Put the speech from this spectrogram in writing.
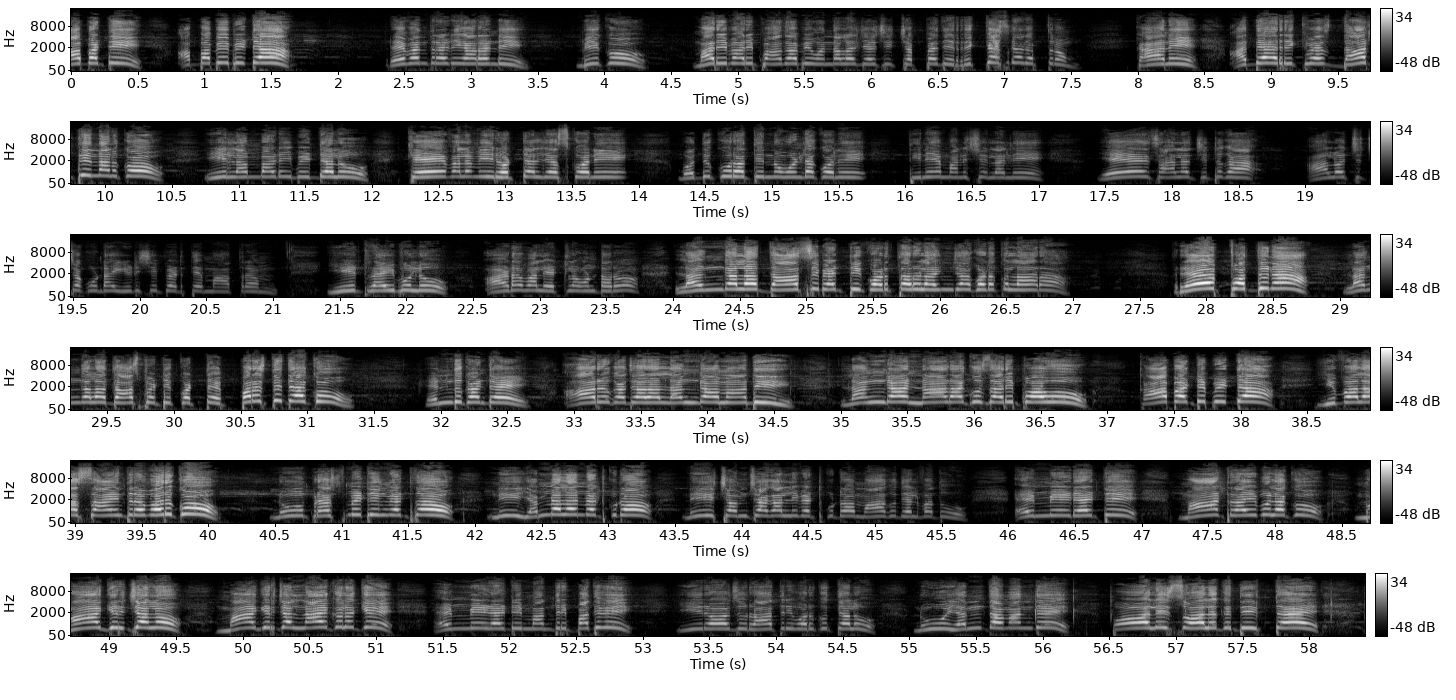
కాబట్టి అబ్బబి బిడ్డ రేవంత్ రెడ్డి గారండి మీకు మరి మరి పాదాభి వందలు చేసి చెప్పేది రిక్వెస్ట్గా చెప్తున్నాం. కానీ అదే రిక్వెస్ట్ దాటిందనుకో ఈ లంబాడి బిడ్డలు కేవలం ఈ రొట్టెలు చేసుకొని బొద్దుకూర తిన్ను వండుకొని తినే మనుషులని ఏ చాలా చిట్టుగా ఆలోచించకుండా ఇడిచి పెడితే మాత్రం ఈ ట్రైబులు ఆడవాళ్ళు ఎట్లా ఉంటారో లంగలో దాసి పెట్టి కొడతారు లంజా కొడుకులారా రేపు పొద్దున లంగల దాచిపెట్టి కొట్టే పరిస్థితి నాకు ఎందుకంటే ఆరు గజాల లంగా మాది. లంగా నాడకు సరిపోవు. కాబట్టి బిడ్డ ఇవాళ సాయంత్రం వరకు నువ్వు ప్రెస్ మీటింగ్ పెడతావు నీ ఎమ్మెల్యే పెట్టుకుంటావు నీ చెంచగాల్ని పెట్టుకుంటావు మాకు తెలియదు ఎమ్మిడెట్టి మా ట్రైబులకు మా గిరిజలు మా గిరిజన నాయకులకి ఎమ్మిడెట్టి మంత్రి పదవి. ఈరోజు రాత్రి వరకు తెలు. నువ్వు ఎంతమంది పోలీసు వాళ్ళకి తిట్టే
